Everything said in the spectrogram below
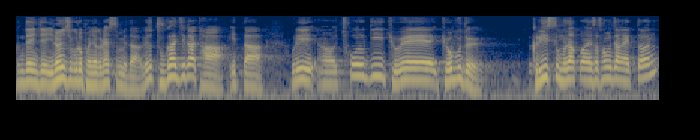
근데 이제 이런 식으로 번역을 했습니다. 그래서 두 가지가 다 있다. 우리 어, 초기 교회 교부들 그리스 문화권에서 성장했던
